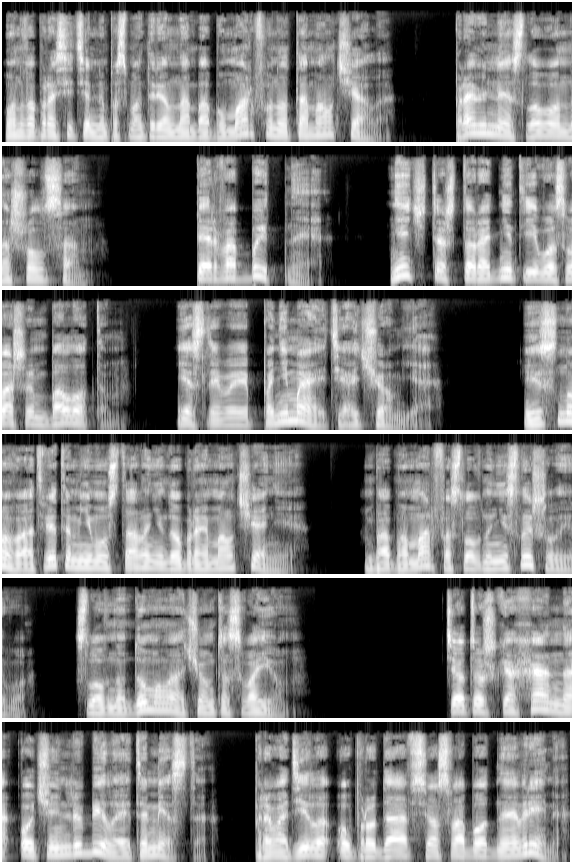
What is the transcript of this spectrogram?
Он вопросительно посмотрел на бабу Марфу, но та молчала. Правильное слово он нашел сам. «Первобытное. Нечто, что роднит его с вашим болотом, если вы понимаете, о чем я». И снова ответом ему стало недоброе молчание. Баба Марфа словно не слышала его, словно думала о чем-то своем. Тетушка Ханна очень любила это место, проводила у пруда все свободное время,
